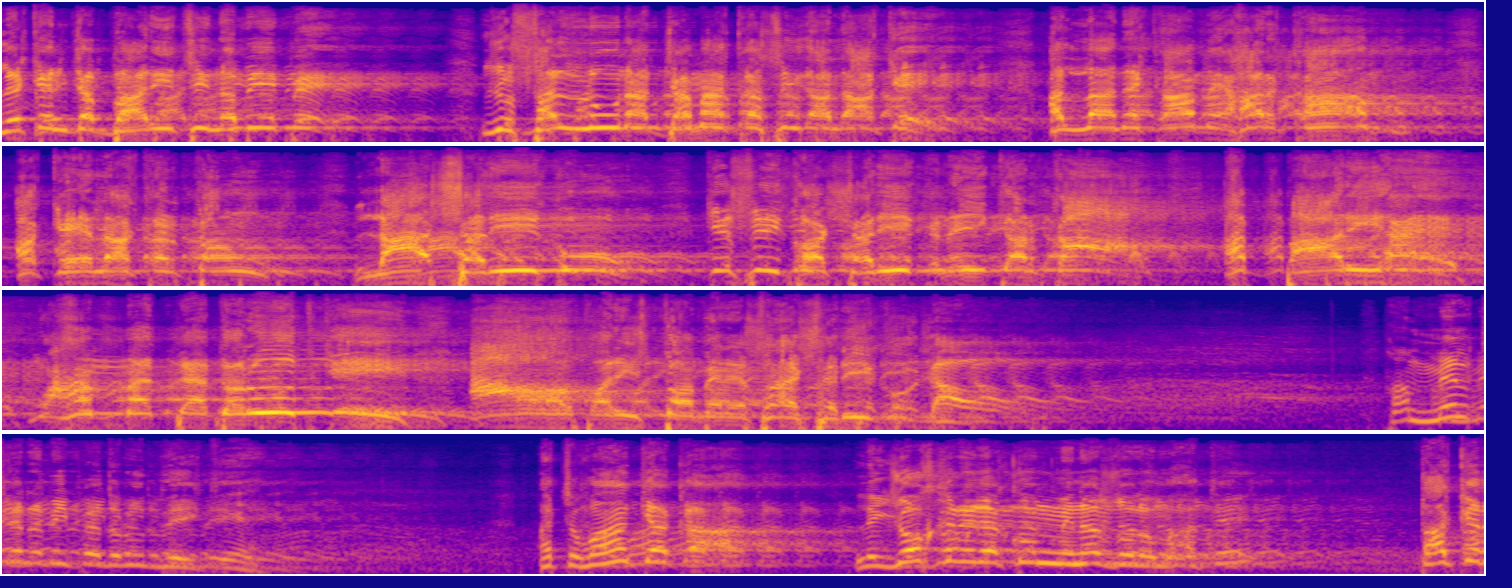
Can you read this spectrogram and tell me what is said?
लेकिन जब बारी थी नबी पे, युसल्लूना जमा कसीदा लाके, अल्लाह ने कहा, मैं हर काम अकेला करता हूँ। ला शरीक हूँ, किसी को शरीक नहीं करता। अब बारी है मोहम्मद पे दरूद की, आओ फरिश्तों मेरे साथ शरीक हो जाओ। हम मिलकर नबी पे दरूद भेजते हैं। अच्छा वहाँ क्या कहा? ले योखरकुम मिना जुलुमाते, ताकि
